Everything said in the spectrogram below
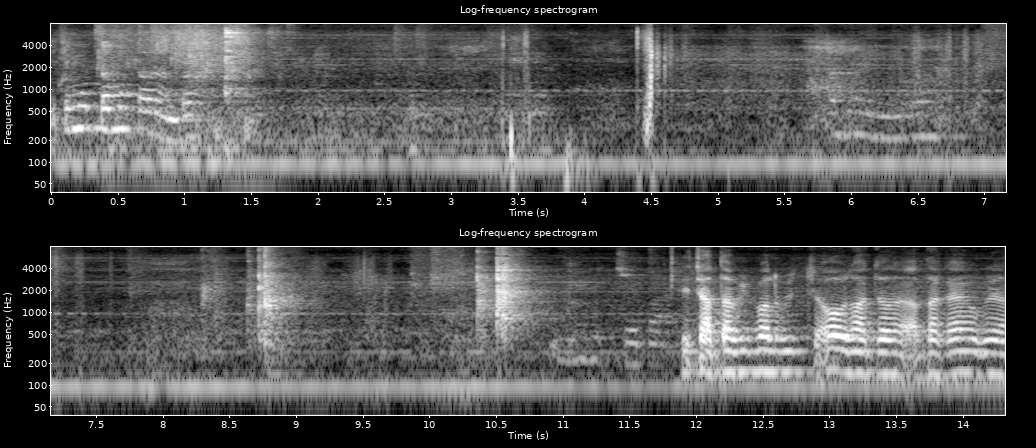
ਇਹ ਚ ਮੋਟਾ ਮੋਟਾ ਰਹਿੰਦਾ। ਇਹ ਚਾਦਾ ਵੀ ਪਲ ਵਿੱਚ ਉਹ ਸੱਚ ਅੱਧਾ ਕਹਿ ਹੋ ਗਿਆ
